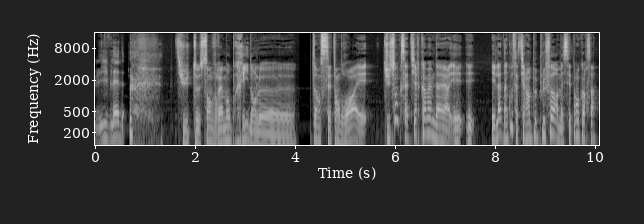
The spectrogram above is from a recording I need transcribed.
Vive l'aide. tu te sens vraiment pris dans le dans cet endroit et tu sens que ça tire quand même derrière et, et, et là d'un coup ça tire un peu plus fort mais c'est pas encore ça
